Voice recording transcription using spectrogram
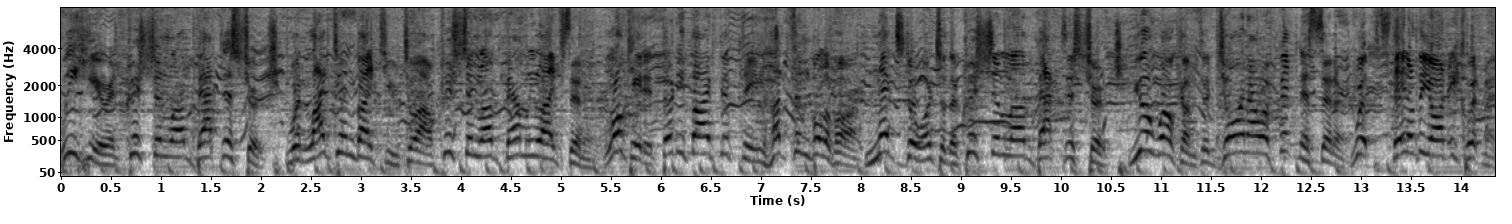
We here at Christian Love Baptist Church would like to invite you to our Christian Love Family Life Center, located 3515 Hudson Boulevard, next door to the Christian Love Baptist Church. You're welcome to join our fitness center with state of the art equipment.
